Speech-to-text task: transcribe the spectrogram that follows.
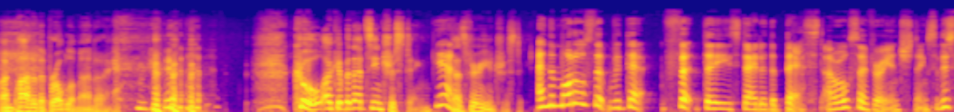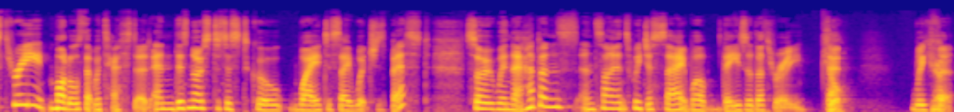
I'm part of the problem, aren't I? cool. Okay, but that's interesting. Yeah. that's very interesting. And the models that would that fit these data the best are also very interesting. So there's three models that were tested, and there's no statistical way to say which is best. So when that happens in science, we just say, well, these are the three Sure. that we Yeah. fit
